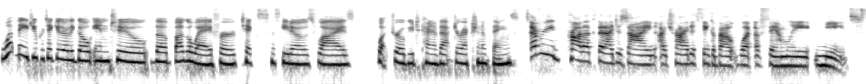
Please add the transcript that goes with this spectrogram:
What made you particularly go into the bug away for ticks, mosquitoes, flies? What drove you to kind of that direction of things? Every product that I design, I try to think about what a family needs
